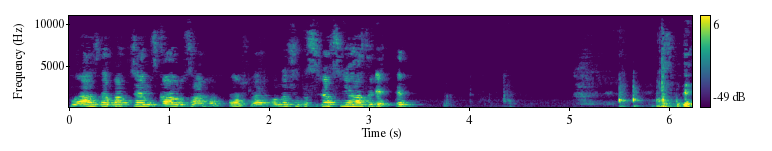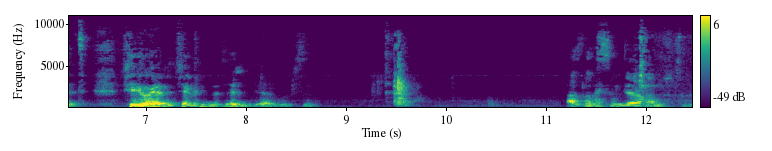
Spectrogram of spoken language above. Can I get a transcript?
Bu az da batacağımız kavrulsun arkadaşlar. Ondan sonra sıcak suyu hazır ettim. şey o yani çevireyim de sen diğer vursun. Az da sıvı yağ kalmış içinde.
